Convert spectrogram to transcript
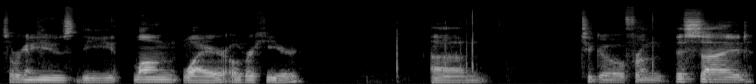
So we're going to use the long wire over here um, to go from this side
